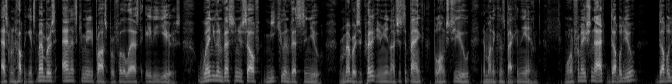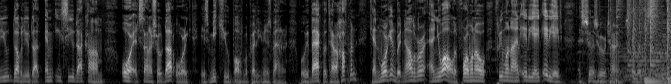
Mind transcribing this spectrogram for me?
has been helping its members and its community prosper for the last 80 years. When you invest in yourself, MECU invests in you. Remember, it's a credit union, not just a bank, belongs to you, and money comes back in the end. More information at W www.mecu.com or at steinershow.org is MECU Baltimore Credit Union's banner. We'll be back with Tara Huffman, Ken Morgan, Brittany Oliver, and you all at 410 319 8888 as soon as we return. Stay with us.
